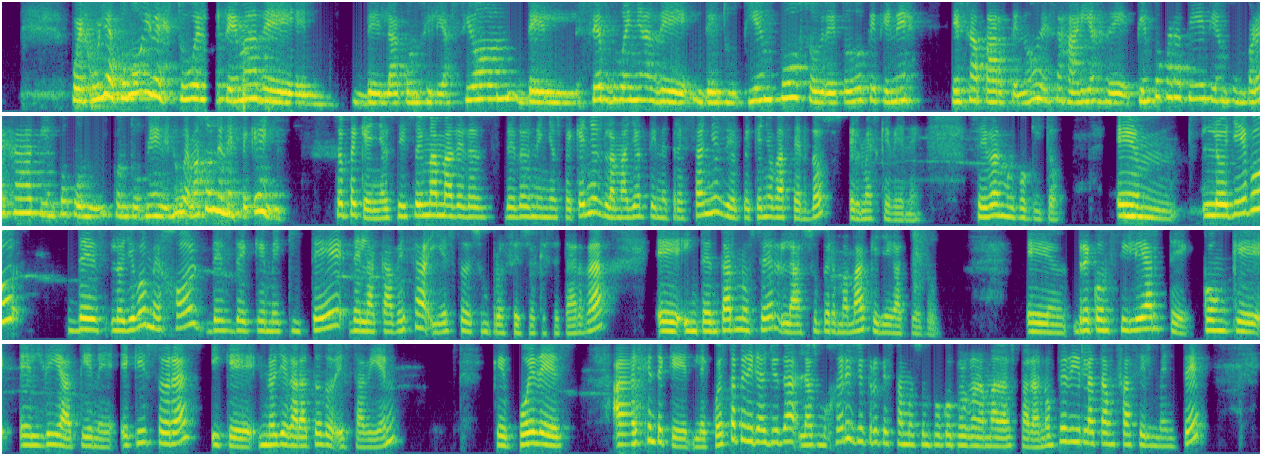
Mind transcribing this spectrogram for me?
Pues Julia, ¿cómo vives tú el tema de, de la conciliación, del ser dueña de, de, tu tiempo, sobre todo que tienes esa parte, ¿no? Esas áreas de tiempo para ti, tiempo en pareja, tiempo con, con tus nenes, ¿no? Además son nenes pequeños. Son pequeños, sí, soy mamá de dos, de dos niños pequeños, la mayor tiene tres años y el pequeño va a hacer dos el mes que viene. Se llevan muy poquito. Mm. Em, lo llevo lo llevo mejor desde que me quité de la cabeza, y esto es un proceso que se tarda, eh, intentar no ser la supermamá que llega a todo. Eh, reconciliarte con que el día tiene X horas y que no llegar a todo está bien, que puedes... Hay gente que le cuesta pedir ayuda, las mujeres yo creo que estamos un poco programadas para no pedirla tan fácilmente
